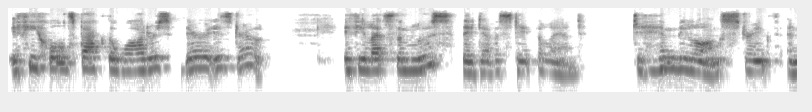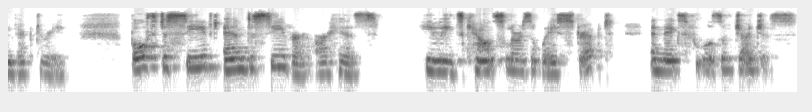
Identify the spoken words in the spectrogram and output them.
If he holds back the waters, there is drought. If he lets them loose, they devastate the land. To him belongs strength and victory. Both deceived and deceiver are his. He leads counselors away stripped and makes fools of judges.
